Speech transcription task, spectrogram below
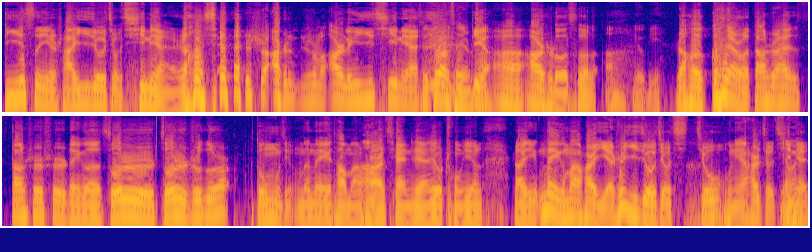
第一次印刷一九九七年，然后现在是二什么？二零一七年，这多少次印第啊二二十多次了。啊？牛逼！然后关键是我当时还当时是那个《昨日昨日之歌》东木景的那一套漫画，啊前几天又重印了。然后一那个漫画也是一九九七九五年还是九七年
